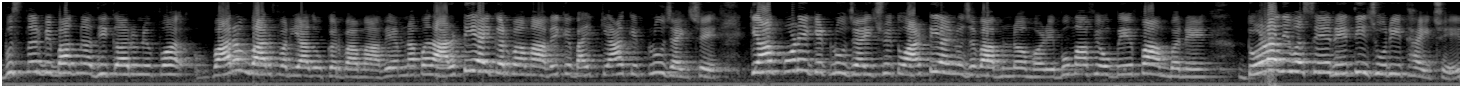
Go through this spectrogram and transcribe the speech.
ભૂસ્તર વિભાગના અધિકારીઓને વારંવાર ફરિયાદો કરવામાં આવે, એમના પર આરટીઆઈ કરવામાં આવે કે ભાઈ ક્યાં કેટલું જાય છે, ક્યાં કોણે કેટલું જાય છે, તો આરટીઆઈનો જવાબ ન મળે. ભૂમાફિયાઓ બેફામ બને. ધોળા દિવસે રેતી ચોરી થાય છે.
